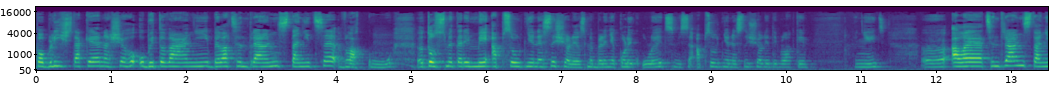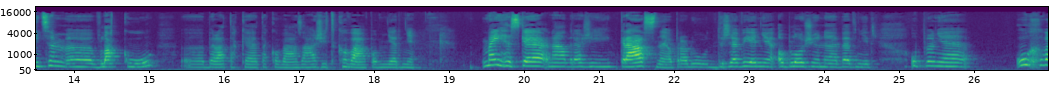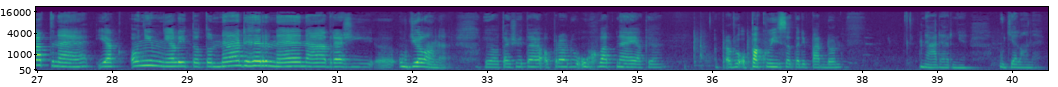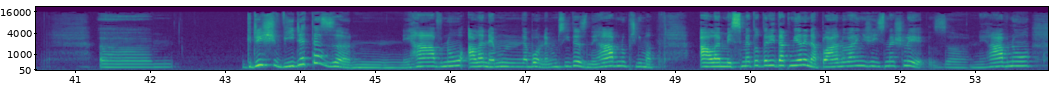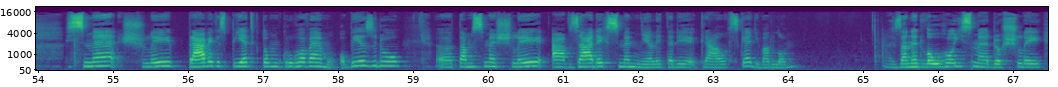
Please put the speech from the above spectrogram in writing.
Poblíž také našeho ubytování byla centrální stanice vlaků. To jsme tedy my absolutně neslyšeli. Jsme byli několik ulic, my jsme absolutně neslyšeli ty vlaky, nic. Ale centrální stanice vlaků byla také taková zážitková poměrně. Mají hezké nádraží, krásné, opravdu dřevěně obložené vevnitř, úplně uchvatné, jak oni měli toto nádherné nádraží uh, udělané. Jo, takže to je opravdu uchvatné, jak je, opravdu opakují se tedy, pardon, nádherně udělané. Um, když výjdete z Nihávnu, ale ne, nebo nemusíte z Nihávnu přímo, ale my jsme to tedy tak měli naplánovaný, že jsme šli z Nihávnu, jsme šli právě zpět k tomu kruhovému objezdu, eh, tam jsme šli a v zádech jsme měli tedy královské divadlo. Zanedlouho jsme došli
